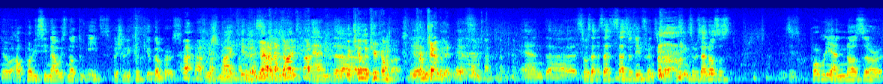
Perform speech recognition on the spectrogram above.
you know, our policy now is not to eat, especially cucumbers, which might kill us. Yeah, that's right. And uh, the killer cucumber yeah, from Germany. Yes. And uh, so that, that's that's the difference. But I think there is another, there's probably another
